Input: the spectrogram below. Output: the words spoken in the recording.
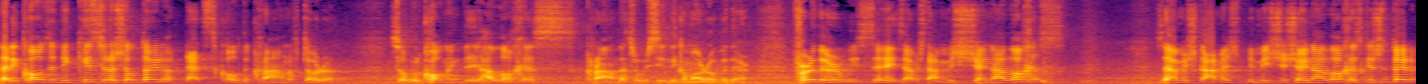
that he calls it the kisra shel Torah. That's called the crown of Torah. So we're calling the halachas crown. That's what we see in the Gemara over there. Further, we say halachas. Zamishtam b'mishayin halachas kisra Torah.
